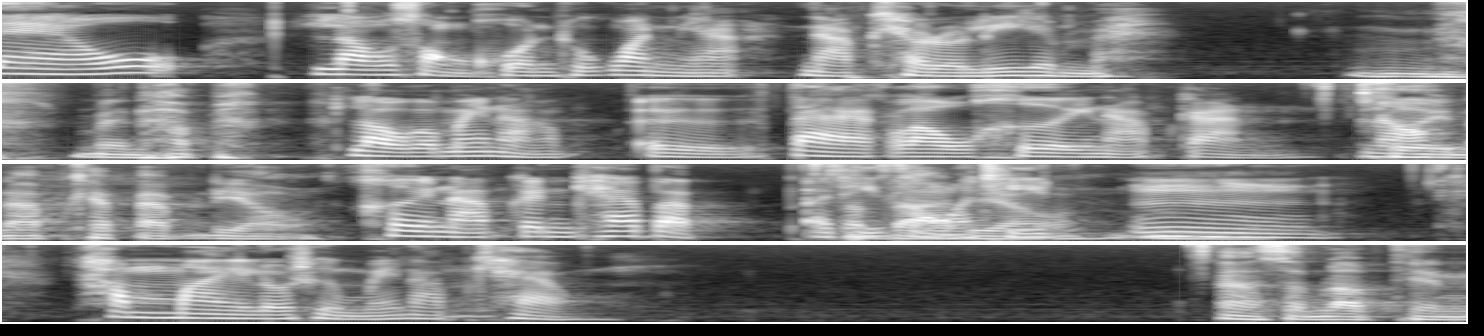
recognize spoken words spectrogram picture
แล้วเราสองคนทุกวันเนี้ย นับแคลอรี่กันไหมอืมไม่นับ เราก็ไม่นับ เออ แต่เราเคยนับกัน เคเนาะยนับแค่แป๊บเดียว เคยนับกันแค่แบบอาทิตย์สสัอปงดาห์อาทิตย์เดียวอืมทำไมเราถึงไม่นับแคลอะสำหรับเทน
